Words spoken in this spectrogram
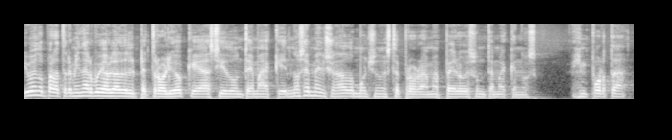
Y bueno, para terminar voy a hablar del petróleo, que ha sido un tema que no se ha mencionado mucho en este programa, pero es un tema que nos importa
